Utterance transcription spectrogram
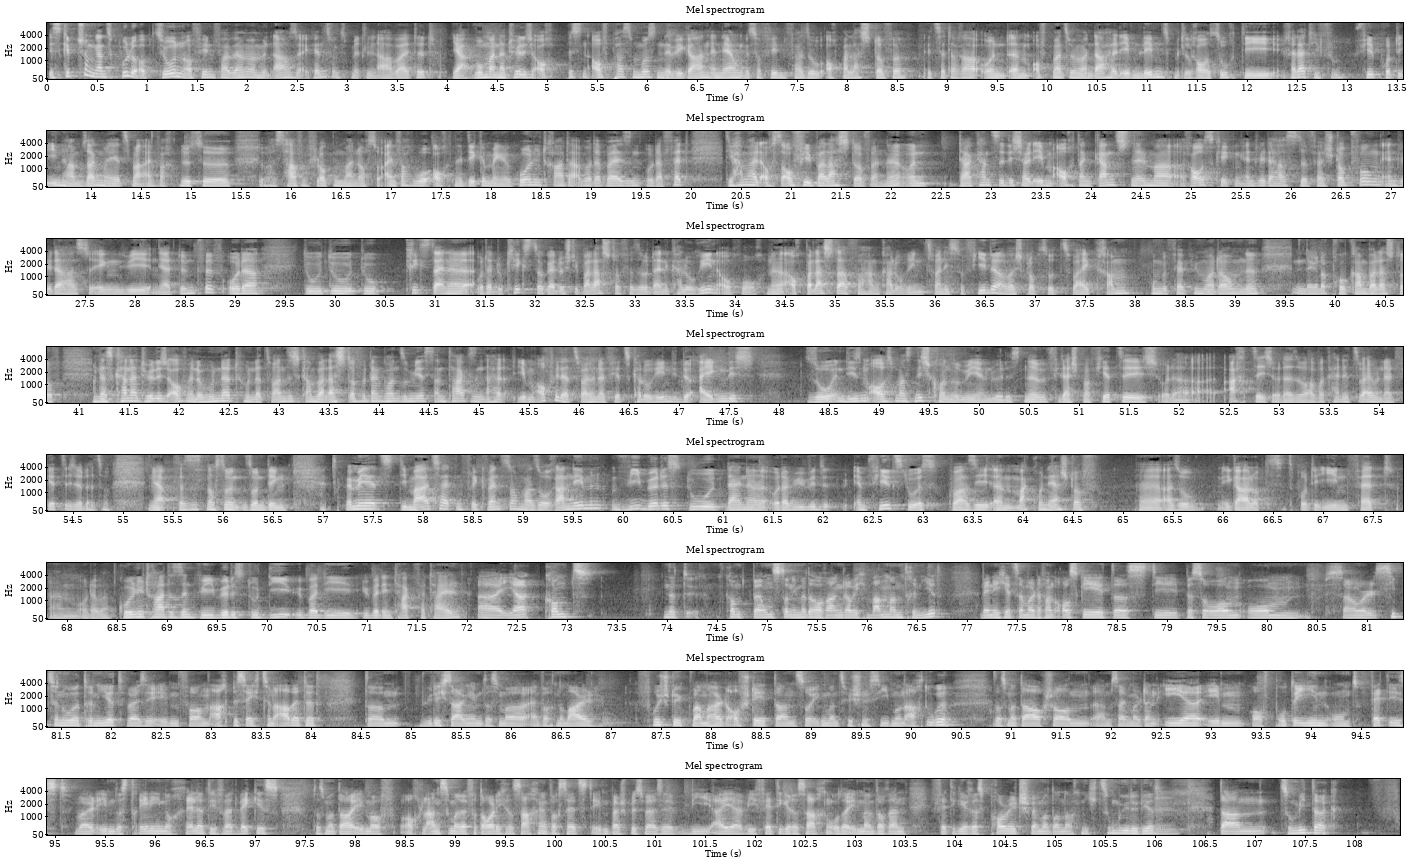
es gibt schon ganz coole Optionen, auf jeden Fall, wenn man mit Nahrungsergänzungsmitteln arbeitet. Ja, wo man natürlich auch ein bisschen aufpassen muss. In der veganen Ernährung ist auf jeden Fall so auch Ballaststoffe etc. Und ähm, oftmals, wenn man da halt eben Lebensmittel raussucht, die relativ viel Protein haben, sagen wir jetzt mal einfach Nüsse, du hast Haferflocken mal noch so einfach, wo auch eine dicke Menge Kohlenhydrate aber dabei sind oder Fett, die haben halt auch sau viel Ballaststoffe. Ne? Und da kannst du dich halt eben auch dann ganz schnell mal rauskicken. Entweder hast du Verstopfung, entweder hast du irgendwie ja, Dünnpfiff oder du, du, du kriegst deine, oder du kriegst sogar durch die Ballaststoffe so deine Kalorien auch hoch. Ne? Auch Ballaststoffe haben Kalorien, zwar nicht so viele, aber ich glaube so zwei Gramm ungefähr Pi mal Daumen, ne? Pro Gramm Ballaststoff. Und das kann natürlich auch, wenn du 100, 120 Gramm Ballaststoffe dann konsumierst am Tag, sind halt eben auch wieder 240 Kalorien, die du eigentlich so in diesem Ausmaß nicht konsumieren würdest. Ne? Vielleicht mal 40 oder 80 oder so, aber keine 240 oder so. Ja, das ist noch so, so ein Ding. Wenn wir jetzt die Mahlzeitenfrequenz nochmal so rannehmen, wie würdest du deine oder wie würd, empfiehlst du es quasi ähm, Makronährstoff äh, also egal, ob das jetzt Protein, Fett ähm, oder Kohlenhydrate sind, wie würdest du die über, die, über den Tag verteilen? Äh, ja, kommt natürlich kommt bei uns dann immer darauf an, glaube ich, wann man trainiert. Wenn ich jetzt einmal davon ausgehe, dass die Person um sagen wir mal, 17 Uhr trainiert, weil sie eben von 8 bis 16 Uhr arbeitet, dann würde ich sagen eben, dass man einfach normal Frühstück, wann man halt aufsteht, dann so irgendwann zwischen 7 und 8 Uhr, dass man da auch schon, ähm, sagen wir mal, dann eher eben auf Protein und Fett isst, weil eben das Training noch relativ weit weg ist, dass man da eben auf auch langsamere, verdaulichere Sachen einfach setzt, eben beispielsweise wie Eier, wie fettigere Sachen oder eben einfach ein fettigeres Porridge, wenn man dann auch nicht zu müde wird. Mhm. Dann zum Mittag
